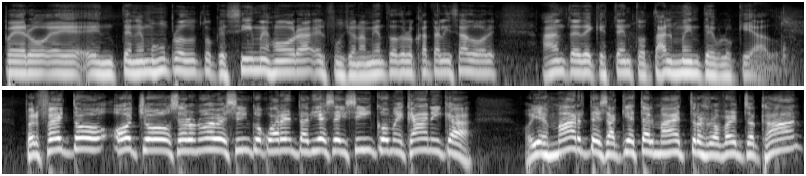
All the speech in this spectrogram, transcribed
Pero eh, en- tenemos un producto que sí mejora el funcionamiento de los catalizadores antes de que estén totalmente bloqueados. Perfecto, 809-540-1065 Mecánica. Hoy es martes, aquí está el maestro Roberto Kahn.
